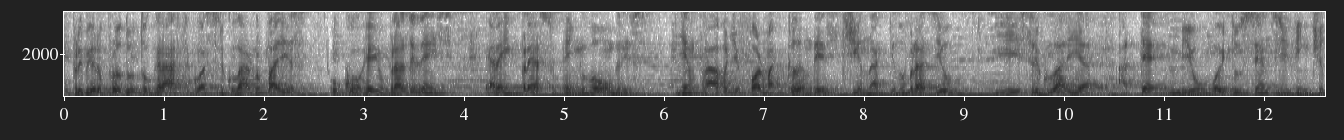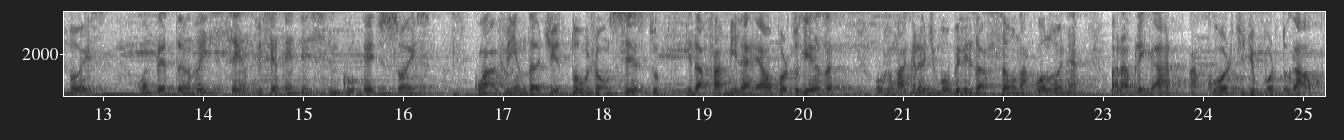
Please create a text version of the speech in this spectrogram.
O primeiro produto gráfico a circular no país, o Correio Brasilense, era impresso em Londres e entrava de forma clandestina aqui no Brasil e circularia até 1822 completando aí 175 edições. Com a vinda de Dom João VI e da família real portuguesa, houve uma grande mobilização na colônia para abrigar a corte de Portugal.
